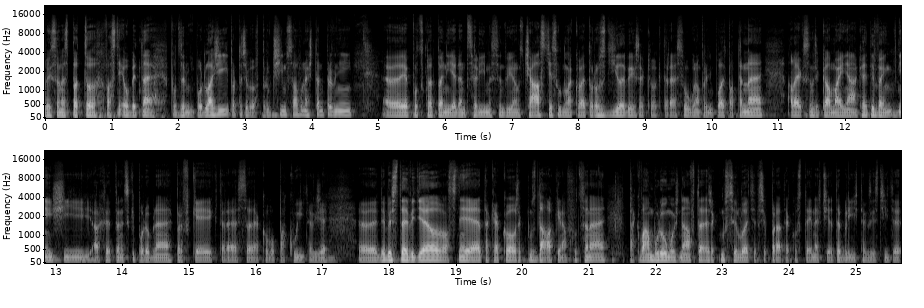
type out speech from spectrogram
bych se nespletl vlastně i obytné podzemní podlaží, protože byl v průčím svahu než ten první. Eh, je podsklepený jeden celý, myslím, že jenom z části, jsou tam takové to rozdíly, bych řekl, které jsou na první pohled patrné, ale jak jsem říkal, mají nějaké ty vnější architektonicky podobné prvky, které se jako opakují. Takže hmm Eh, kdybyste viděl vlastně je tak jako řeknu z dálky nafocené, tak vám budou možná v té řeknu siluetě připadat jako stejné, přijete blíž, tak zjistíte,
